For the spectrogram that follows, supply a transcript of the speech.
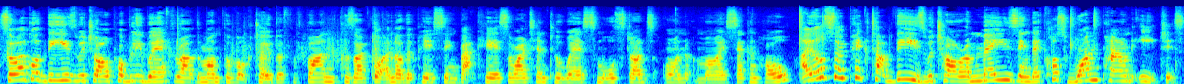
So I got these which I'll probably wear throughout the month of October for fun because I've got another piercing back here so I tend to wear small studs on my second hole. I also picked up these which are amazing. They cost £1 each. It's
